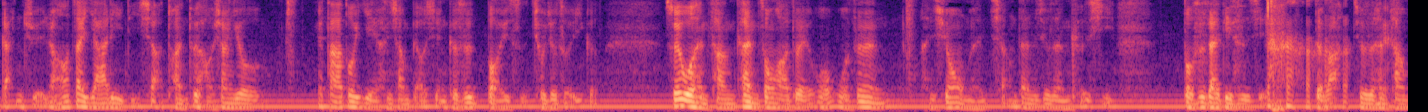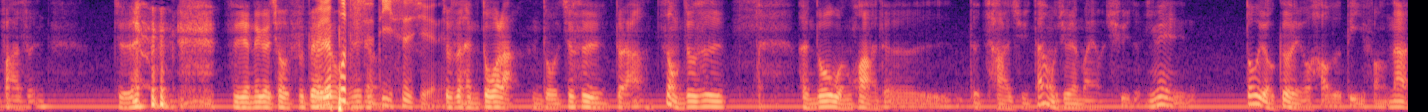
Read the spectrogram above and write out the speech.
感觉，然后在压力底下，团队好像又嘖因为大家都也很想表现，可是不好意思，球就只有一个，所以我很常看中华队，我我真的很希望我们很强，但是就是很可惜，都是在第四节，对吧？就是很常发生。就是 之前那个球斯杯，我觉得不止第四节，就是很多啦，很多就是对啊，这种就是很多文化的的差距，但我觉得蛮有趣的，因为都有各有好的地方。那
